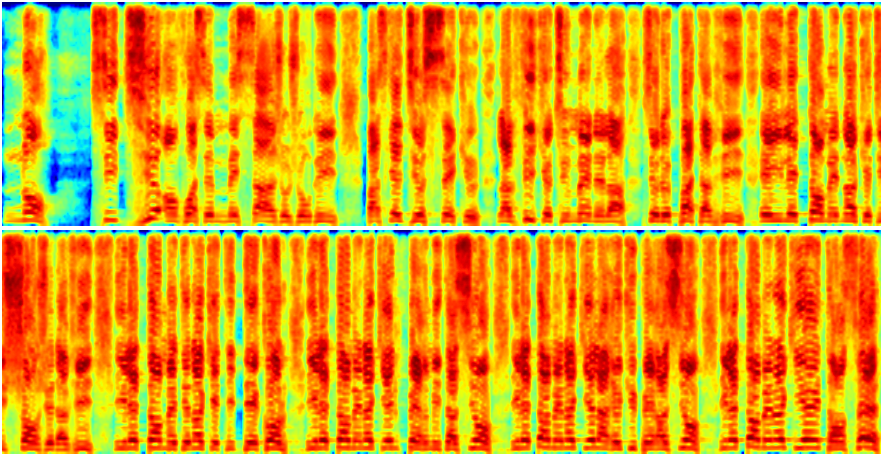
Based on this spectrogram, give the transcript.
Non, si Dieu envoie ce message aujourd'hui, parce que Dieu sait que la vie que tu mènes là, ce n'est pas ta vie. Et il est temps maintenant que tu changes d'avis. Il est temps maintenant que tu décolles. Il est temps maintenant qu'il y ait une permutation. Il est temps maintenant qu'il y ait la récupération. Il est temps maintenant qu'il y ait un transfert.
